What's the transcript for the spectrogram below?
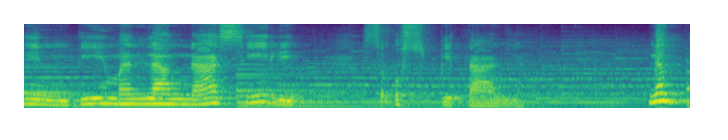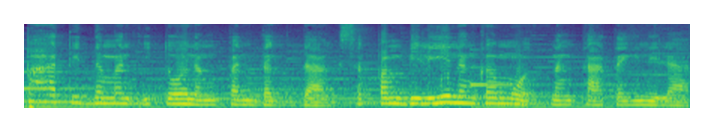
hindi man lang nasilip sa ospital. Nagpahatid naman ito ng pandagdag sa pambili ng gamot ng tatay nila.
